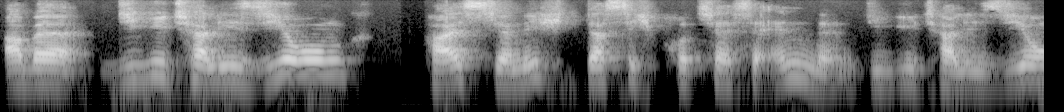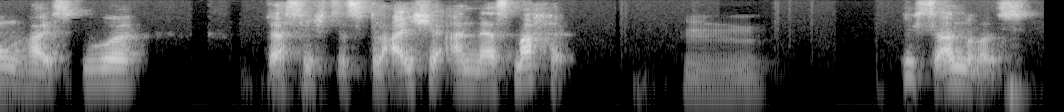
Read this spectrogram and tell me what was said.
Aber Digitalisierung heißt ja nicht, dass sich Prozesse ändern. Digitalisierung heißt nur, dass ich das Gleiche anders mache. Mhm. Nichts anderes.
